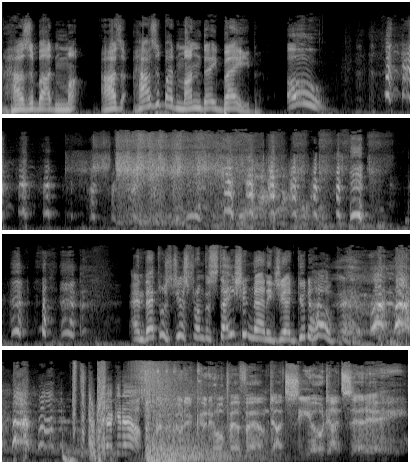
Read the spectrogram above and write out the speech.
how's about Mo- how's how's about Monday, babe? oh. And that was just from the station manager at Good Hope. Check it out. Go to goodhopefm.co.za.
